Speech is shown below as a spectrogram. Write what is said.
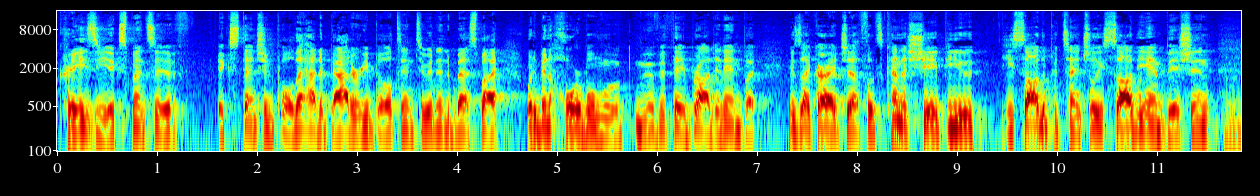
crazy expensive extension pole that had a battery built into it into Best Buy. Would have been a horrible move, move if they brought it in, but he was like, all right, Jeff, let's kind of shape you. He saw the potential, he saw the ambition, mm.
